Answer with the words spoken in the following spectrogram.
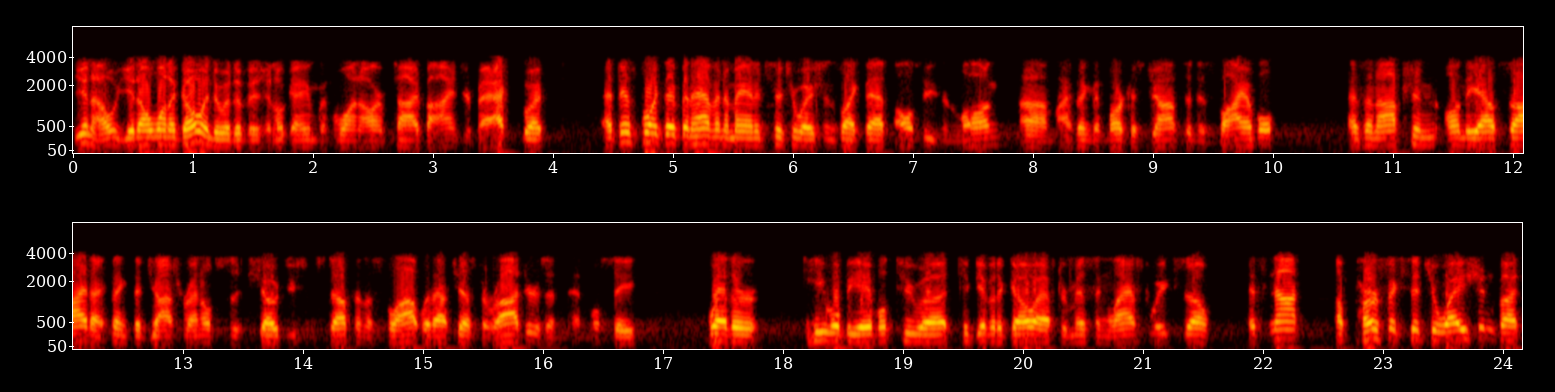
you know, you don't want to go into a divisional game with one arm tied behind your back, but at this point they've been having to manage situations like that all season long. Um, I think that Marcus Johnson is viable as an option on the outside. I think that Josh Reynolds showed you some stuff in the slot without Chester Rogers, and, and we'll see whether he will be able to uh, to give it a go after missing last week. So it's not a perfect situation, but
